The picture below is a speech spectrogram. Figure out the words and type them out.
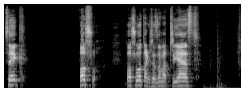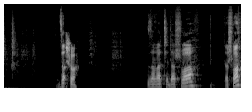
Cyk. Poszło. Poszło, także zobacz, czy jest. Z- Szło. Zobacz, czy doszło. Doszło?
